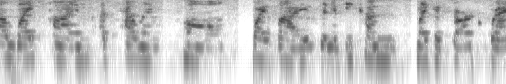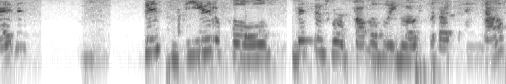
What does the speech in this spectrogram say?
a lifetime of telling small white lies, and it becomes like a dark red. This beautiful, this is where probably most of us end up,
